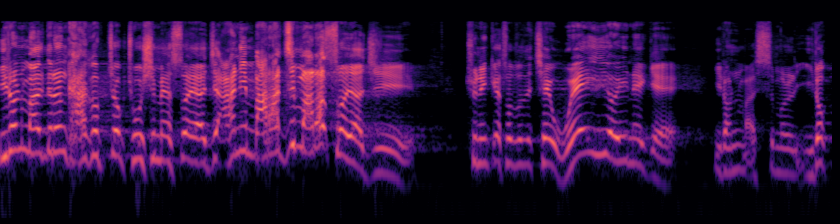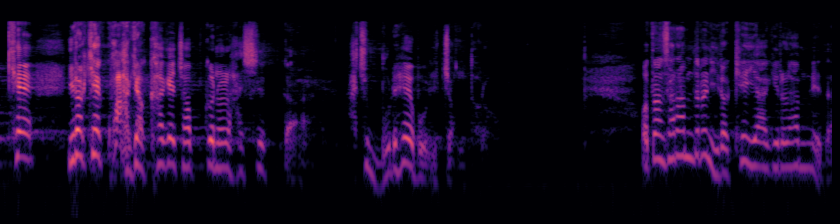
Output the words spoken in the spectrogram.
이런 말들은 가급적 조심했어야지. 아니, 말하지 말았어야지. 주님께서 도 대체 왜 이 여인에게 이런 말씀을 이렇게, 이렇게 과격하게 접근을 하실까? 아주 무례해 보일 정도로. 어떤 사람들은 이렇게 이야기를 합니다.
